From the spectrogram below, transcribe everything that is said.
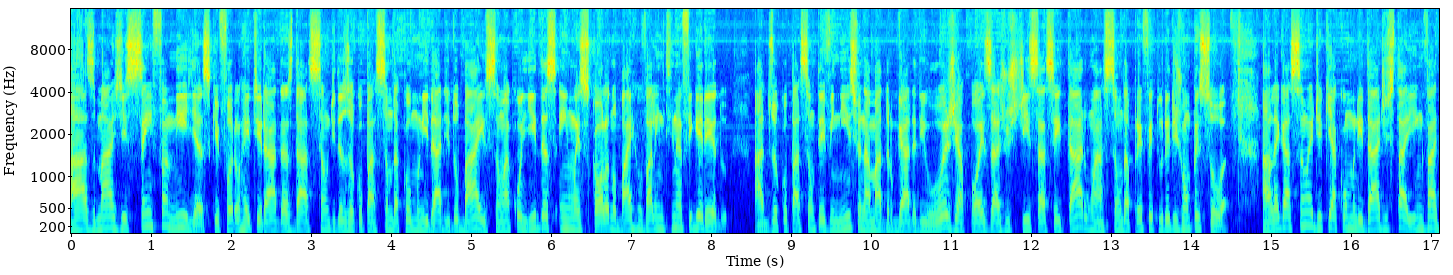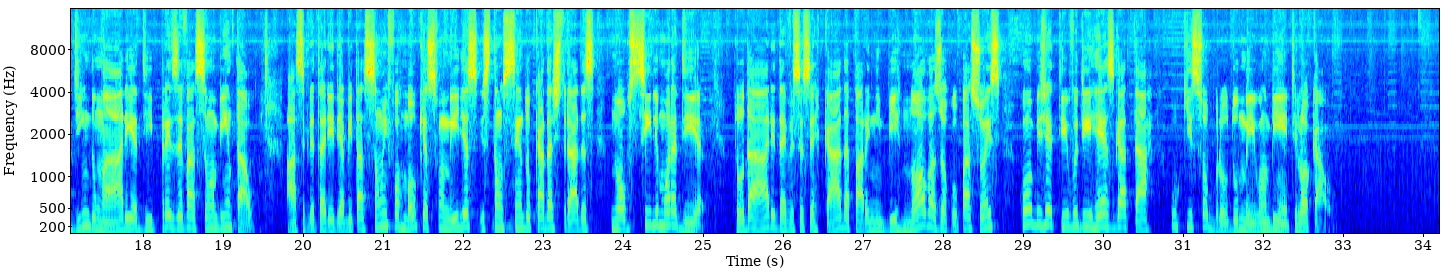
As mais de 100 famílias que foram retiradas da ação de desocupação da comunidade do bairro são acolhidas em uma escola no bairro Valentina Figueiredo. A desocupação teve início na madrugada de hoje, após a justiça aceitar uma ação da Prefeitura de João Pessoa. A alegação é de que a comunidade estaria invadindo uma área de preservação ambiental. A Secretaria de Habitação informou que as famílias estão sendo cadastradas no auxílio moradia. Toda a área deve ser cercada para inibir novas ocupações, com o objetivo de resgatar o que sobrou do meio ambiente local.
